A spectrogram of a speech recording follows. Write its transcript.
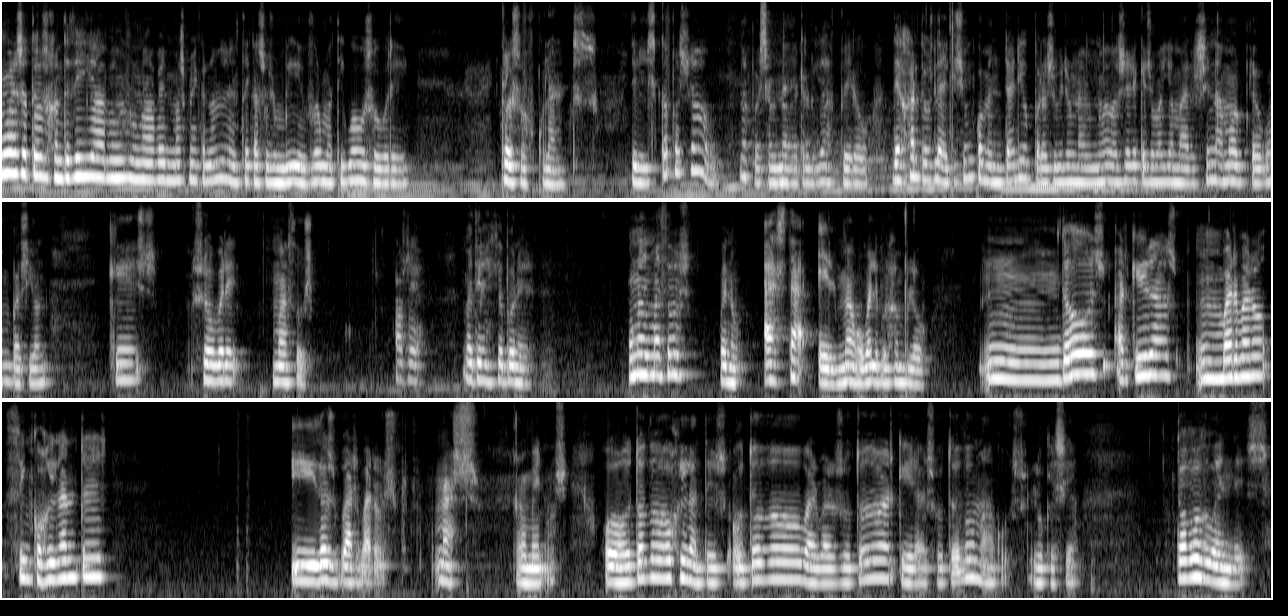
Buenas a todos gentecilla, bienvenidos una vez más a mi canal, en este caso es un vídeo informativo sobre Clash of Clans. Diréis, ¿qué ha pasado? No ha pasado nada en realidad, pero dejar dos likes y un comentario para subir una nueva serie que se va a llamar Sin Amor pero con Pasión Que es sobre mazos. O sea, me tienes que poner unos mazos, bueno, hasta el mago, ¿vale? Por ejemplo, mmm, dos arqueras, un bárbaro, cinco gigantes y dos bárbaros más o menos. O todo gigantes, o todo bárbaros, o todo arqueras, o todo magos, lo que sea. Todo duendes.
